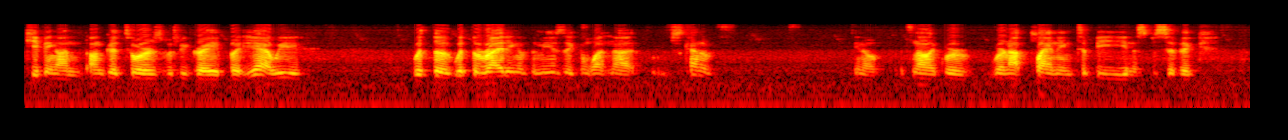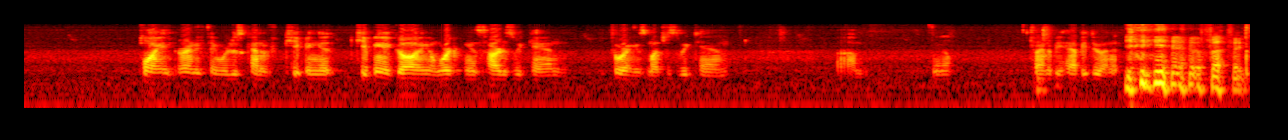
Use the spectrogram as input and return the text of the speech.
keeping on on good tours would be great, but yeah we with the with the writing of the music and whatnot, just kind of, you know, it's not like we're to be in a specific point or anything. We're just kind of keeping it keeping it going and working as hard as we can, touring as much as we can. Um, you know, trying to be happy doing it. yeah, perfect.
